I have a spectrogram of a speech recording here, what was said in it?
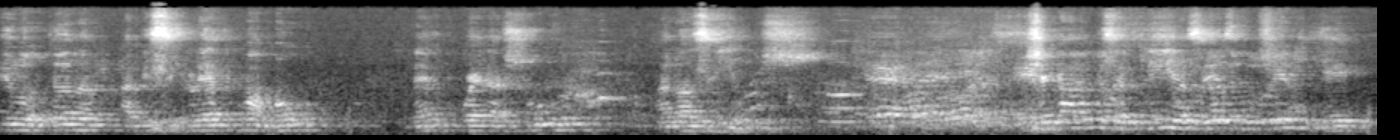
pilotando a bicicleta com a mão, né? Com guarda-chuva, mas nós íamos. Chegávamos aqui, às vezes não tinha ninguém.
